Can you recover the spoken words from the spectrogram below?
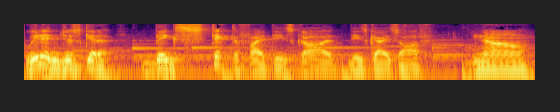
We didn't just get a big stick to fight these god these guys off. No,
